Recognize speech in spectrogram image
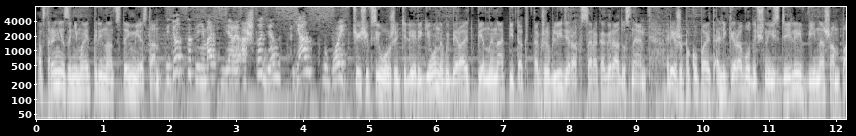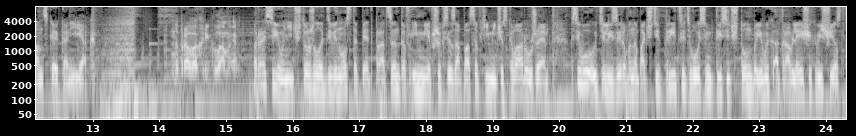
а в стране занимает 13 место. Придется принимать меры. А что делать? Пьянство, бой. Чаще всего жители региона выбирают пенный напиток. Также в лидерах 40-градусная. Реже покупают ликероводочные изделия, вина, шампанское, коньяк. На правах рекламы. Россия уничтожила 95% имевшихся запасов химического оружия. Всего утилизировано почти 38 тысяч тонн боевых отравляющих веществ.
